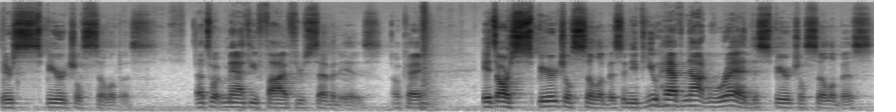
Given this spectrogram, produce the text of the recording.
their spiritual syllabus. That's what Matthew 5 through 7 is, okay? It's our spiritual syllabus. And if you have not read the spiritual syllabus,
